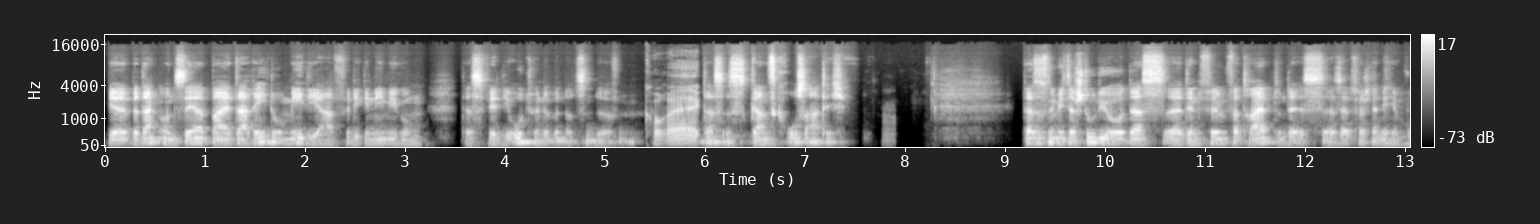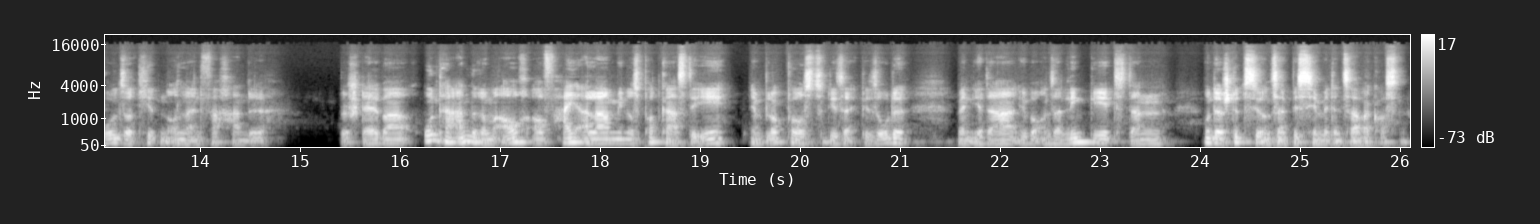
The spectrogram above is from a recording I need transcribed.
wir bedanken uns sehr bei Daredo Media für die Genehmigung, dass wir die O-Töne benutzen dürfen. Korrekt. Das ist ganz großartig. Das ist nämlich das Studio, das äh, den Film vertreibt und der ist äh, selbstverständlich im wohlsortierten Online-Fachhandel bestellbar. Unter anderem auch auf highalarm-podcast.de im Blogpost zu dieser Episode. Wenn ihr da über unseren Link geht, dann unterstützt ihr uns ein bisschen mit den Serverkosten.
